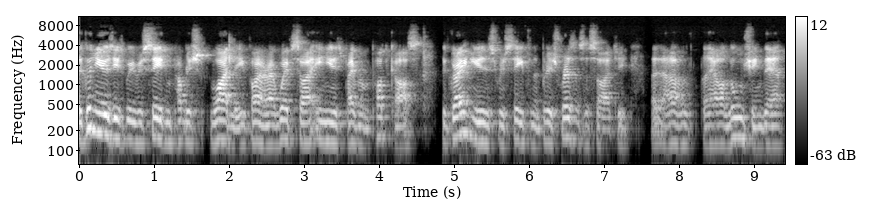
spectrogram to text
The good news is we received and published widely via our website, e-newspaper and podcast the great news received from the British Resident Society that are, they are launching their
